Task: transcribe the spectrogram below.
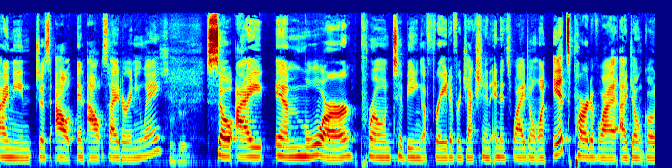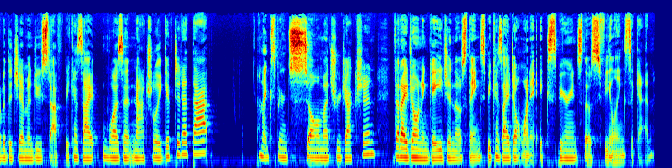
I mean, just out an outsider anyway. So good. So I am more prone to being afraid of rejection. And it's why I don't want, it's part of why I don't go to the gym and do stuff because I wasn't naturally gifted at that. And I experience so much rejection that I don't engage in those things because I don't want to experience those feelings again.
